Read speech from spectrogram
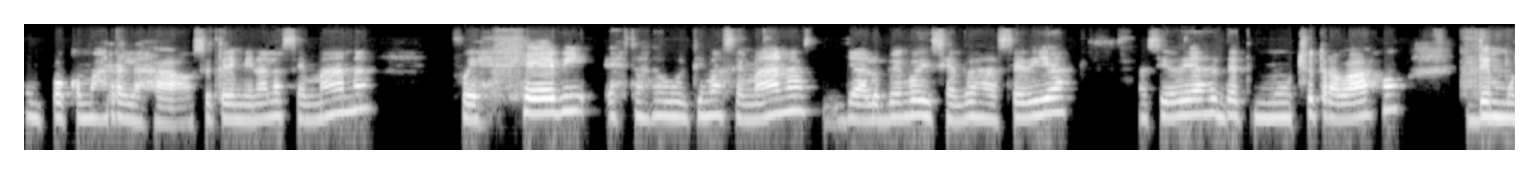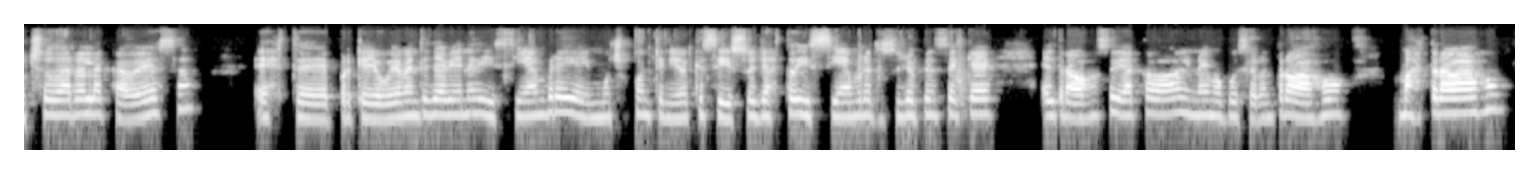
un poco más relajado. Se termina la semana, fue heavy estas dos últimas semanas, ya lo vengo diciendo desde hace días, ha sido días de mucho trabajo, de mucho dar a la cabeza este, porque obviamente ya viene diciembre y hay mucho contenido que se hizo ya hasta diciembre, entonces yo pensé que el trabajo se había acabado y no, me pusieron trabajo, más trabajo,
